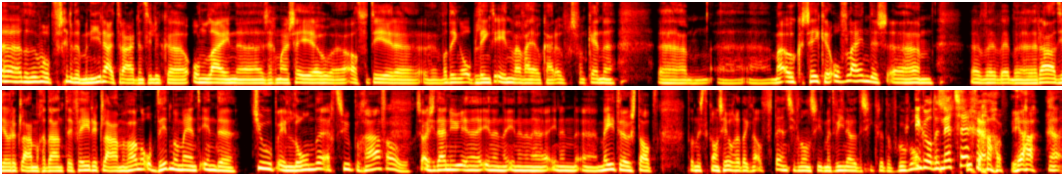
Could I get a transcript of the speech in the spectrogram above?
Uh, dat doen we op verschillende manieren. Uiteraard natuurlijk uh, online, uh, zeg maar SEO, adverteren. wat dingen op LinkedIn, waar wij elkaar overigens van kennen. Ehm, maar ook zeker offline. Dus ehm, we, we, hebben radioreclame gedaan, tv-reclame. We hangen op dit moment in de Tube in Londen. Echt super gaaf. Oh. Dus als je daar nu in, in een, in een, in een uh, metro stapt, dan is de kans heel groot dat je een advertentie van ons ziet met Wino, The Secret of Google. Ik wilde net zeggen. Ja. ja.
